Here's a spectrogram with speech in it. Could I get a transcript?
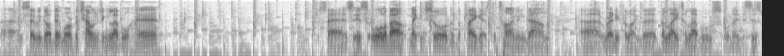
Uh, so we've got a bit more of a challenging level here. So it's, it's all about making sure that the player gets the timing down uh, ready for like the, the later levels although this is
